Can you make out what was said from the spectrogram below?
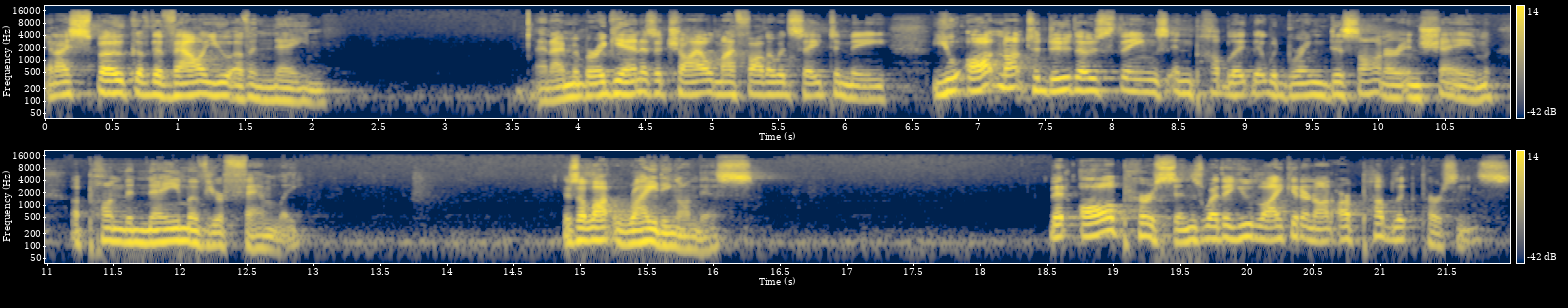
and I spoke of the value of a name. And I remember again, as a child, my father would say to me, You ought not to do those things in public that would bring dishonor and shame upon the name of your family. There's a lot writing on this. That all persons, whether you like it or not, are public persons.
